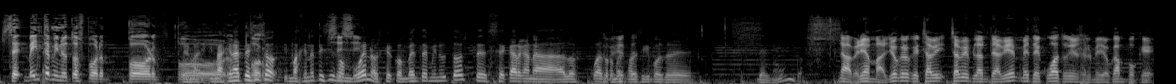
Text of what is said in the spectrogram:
se- 20 minutos por... por, Ima- por- imagínate, por- si son, imagínate si Sí, son sí. buenos, que con 20 minutos te- se cargan a los cuatro mejores equipos de- del mundo. No, verían mal. Yo creo que Xavi, Xavi plantea bien, mete cuatro días en el medio campo, que,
